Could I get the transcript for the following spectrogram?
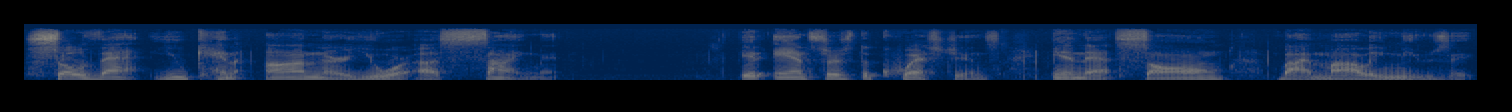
so that you can honor your assignment. It answers the questions in that song by Mali Music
